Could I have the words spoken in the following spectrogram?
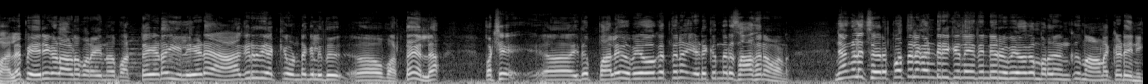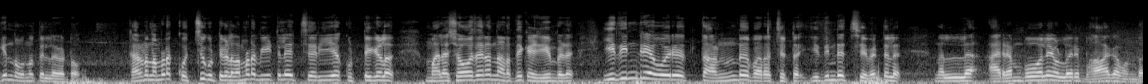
പല പേരുകളാണ് പറയുന്നത്. വട്ടയുടെ ഇലയുടെ ആകൃതിയൊക്കെ ഉണ്ടെങ്കിൽ ഇത് വട്ടയല്ല. പക്ഷേ ഇത് പല ഉപയോഗത്തിന് എടുക്കുന്ന ഒരു സാധനമാണ്. ഞങ്ങൾ ചെറുപ്പത്തിൽ കണ്ടിരിക്കുന്ന ഇതിന്റെ ഒരു ഉപയോഗം പറഞ്ഞാൽ നിങ്ങൾക്ക് നാണക്കേട് എനിക്കും തോന്നത്തില്ല കേട്ടോ. കാരണം നമ്മുടെ കൊച്ചു കുട്ടികൾ നമ്മുടെ വീട്ടിലെ ചെറിയ കുട്ടികൾ മലശോധന നടത്തി കഴിയുമ്പോൾ ഇതിന്റെ ഒരു തണ്ട് പറച്ചിട്ട് ഇതിന്റെ ചുവട്ടിൽ നല്ല അരം പോലെയുള്ളൊരു ഭാഗമുണ്ട്.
